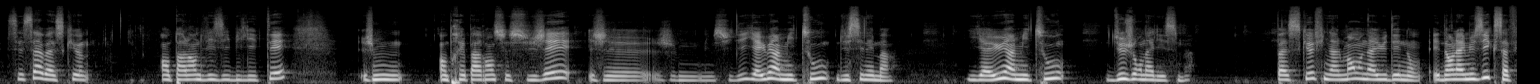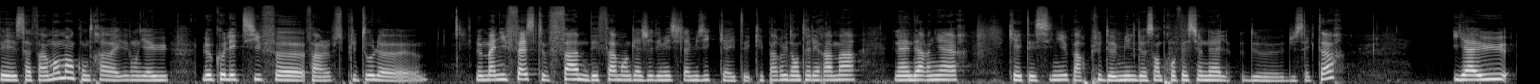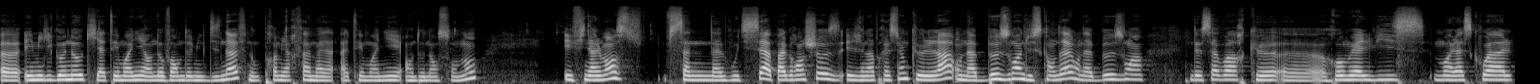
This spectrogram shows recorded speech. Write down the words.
C'est ça, parce que en parlant de visibilité, je m- en préparant ce sujet, je, me suis dit, il y a eu un MeToo du cinéma. Il y a eu un MeToo du journalisme. Parce que finalement, on a eu des noms. Et dans la musique, ça fait, ça fait un moment qu'on travaille. Il y a eu le collectif, euh, enfin, plutôt le, manifeste femmes, des femmes engagées des métiers de la musique qui, a été, qui est paru dans Télérama l'année dernière, qui a été signé par plus de 1200 professionnels du secteur. Il y a eu euh, Émilie Gonneau qui a témoigné en novembre 2019, donc première femme à, témoigner en donnant son nom. Et finalement, ça n'aboutissait à pas grand-chose. Et j'ai l'impression que là, on a besoin du scandale, on a besoin de savoir que euh, Romeo Elvis, Moi la Squale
